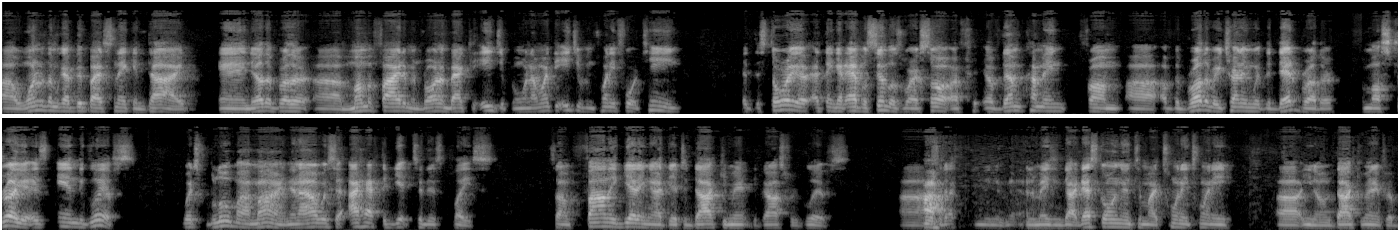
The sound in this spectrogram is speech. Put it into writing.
uh, one of them got bit by a snake and died, and the other brother uh, mummified him and brought him back to Egypt. And when I went to Egypt in 2014, the story I think at Abu Simbel's where I saw of, of them coming from uh, of the brother returning with the dead brother from Australia is in the glyphs, which blew my mind. And I always said I have to get to this place, so I'm finally getting out there to document the Gosford glyphs. Uh, So that's an amazing doc. That's going into my 2020 uh, you know, documenting for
